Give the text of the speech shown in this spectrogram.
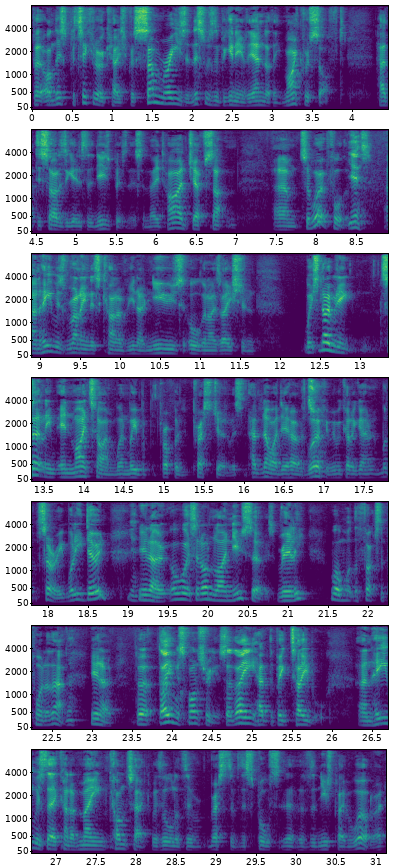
But on this particular occasion, for some reason, this was the beginning of the end, I think, Microsoft had decided to get into the news business and they'd hired Jeff Sutton um, to work for them. Yes. And he was running this kind of, you know, news organisation, which nobody, certainly in my time when we were proper press journalists, had no idea how it was working. We were kind of going, well, sorry, what are you doing? You know, oh, it's an online news service. Really? Well, what the fuck's the point of that? You know, but they were sponsoring it. So they had the big table. And he was their kind of main contact with all of the rest of the sports of the newspaper world, right?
